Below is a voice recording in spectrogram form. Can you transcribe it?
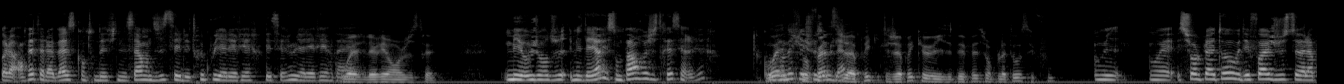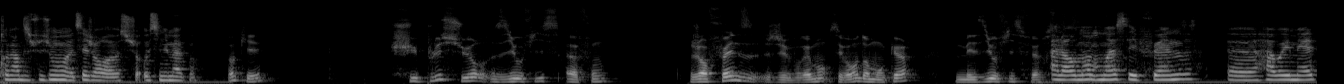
Voilà, en fait, à la base, quand on définit ça, on dit c'est les trucs où il y a les rires, les séries où il y a les rires derrière. Ouais, les réenregistrés. Mais aujourd'hui. Mais d'ailleurs, ils sont pas enregistrés, ces rires? Qu'on Ouais, sur Friends, j'ai appris, j'ai appris qu'ils étaient faits sur le plateau, c'est fou. Oui, ouais. Sur le plateau, ou des fois, juste à la première diffusion, euh, tu sais, genre sur, au cinéma, quoi. Ok. Je suis plus sur The Office à fond. Genre Friends, j'ai vraiment, c'est vraiment dans mon cœur, mais The Office first. Alors, non, moi, c'est Friends, euh, How I Met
